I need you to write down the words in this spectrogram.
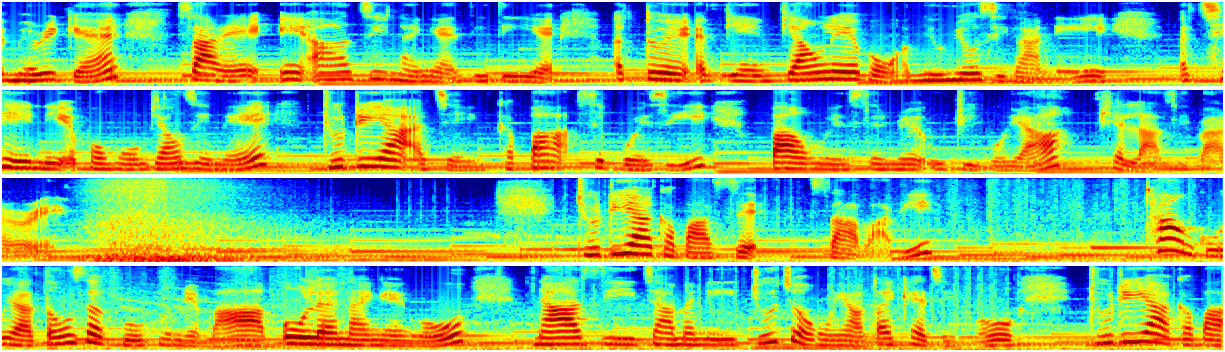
အမေရိကန်စတဲ့အင်အားကြီးနိုင်ငံအသီးသီးရဲ့အသွင်အပြင်ပြောင်းလဲပုံအမျိုးမျိုးစီကနေအခြေအနေအပုံပုံပြောင်းစေမယ်ဒုတိယအကြိမ်ကမ္ဘာစစ်ပွဲစီပါဝင်ဆင်နွှဲဥတီကိုရာဖြစ်လာစေပါတော့တယ်ဒုတိယကမ္ဘာစစ်စပါပြီ 1939ခုနှစ်မှာပိုလန်နိုင်ငံကိုနာဇီဂျာမနီကျူးကျော်ဝင်ရောက်တိုက်ခတ်ခြင်းကိုဒုတိယကမ္ဘာ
